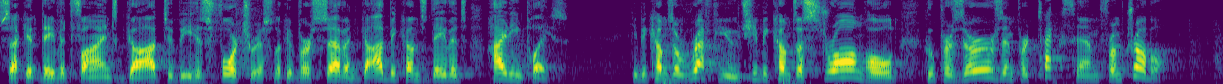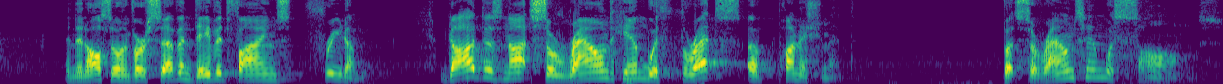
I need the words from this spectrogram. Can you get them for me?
Second, David finds God to be his fortress. Look at verse 7. God becomes David's hiding place. He becomes a refuge. He becomes a stronghold who preserves and protects him from trouble. And then also in verse 7, David finds freedom. God does not surround him with threats of punishment, but surrounds him with songs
